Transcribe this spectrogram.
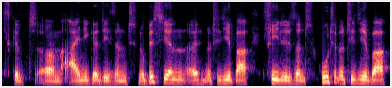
Es gibt ähm, einige, die sind nur ein bisschen äh, hypnotisierbar, viele sind gut hypnotisierbar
